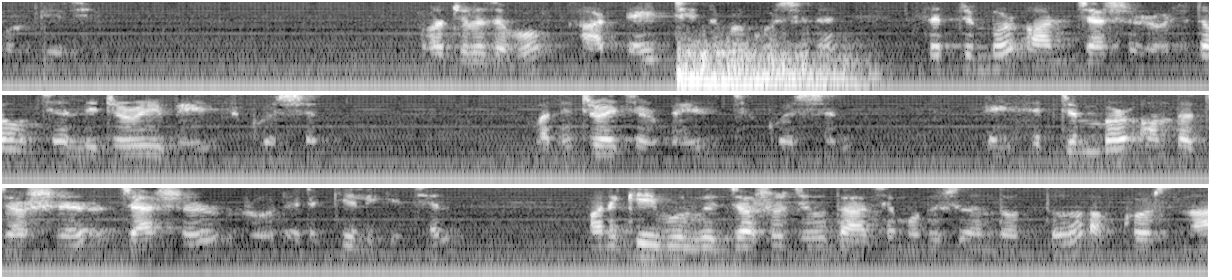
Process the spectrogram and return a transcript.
বলে দিয়েছি। আমরা চলে যাব আর এইটিন নম্বর কোয়েশ্চেনে সেপ্টেম্বর অন জাসার রোড এটা হচ্ছে লিটারারি বেসড কোয়েশ্চেন বা লিটারেচার বেসড কোয়েশ্চেন এই September on the Jessore Jessore road এটা কে লিখেছেন? অনেকেই বলবে যশোর যেহেতু আছে, মধুসূদন দত্ত অফকোর্স না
